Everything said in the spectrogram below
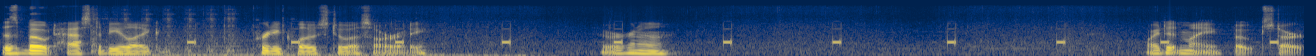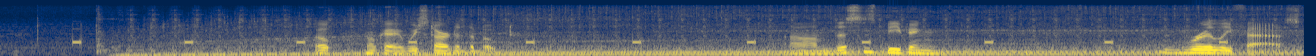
This boat has to be, like, pretty close to us already. We're gonna... Why didn't my boat start? Oh, okay, we started the boat. Um, this is beeping really fast.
